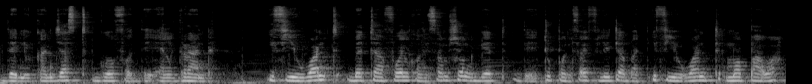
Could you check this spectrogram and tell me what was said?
then you can just go for the Elgrand. If you want better fuel consumption, get the 2.5 liter, but if you want more power,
